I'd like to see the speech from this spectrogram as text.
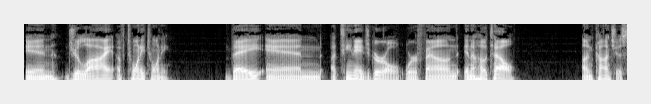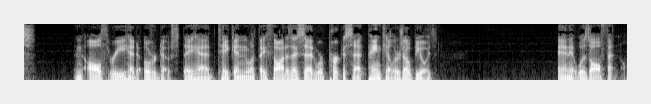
in July of 2020, they and a teenage girl were found in a hotel unconscious, and all three had overdosed. They had taken what they thought, as I said, were Percocet, painkillers, opioids, and it was all fentanyl.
